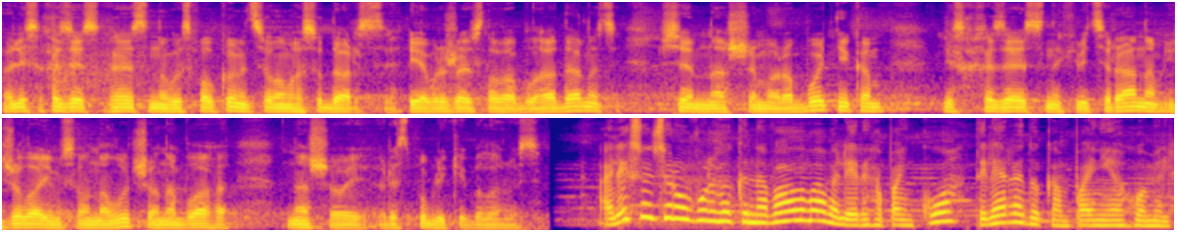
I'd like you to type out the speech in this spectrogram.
лесохозяйственного исполкоме в целом государстве. Я выражаю слова благодарности всем нашим работникам, лесохозяйственных ветеранам и желаю им всего на лучшего, на благо нашей Республики Беларусь. Олег Сенцюров, Ольга Коновалова, Валерий Гапанько, телерадиокомпания «Гомель».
